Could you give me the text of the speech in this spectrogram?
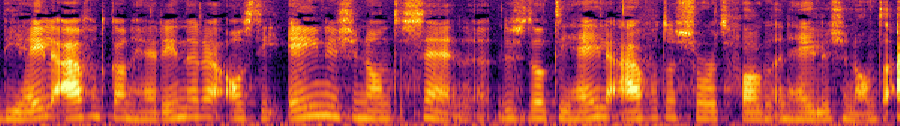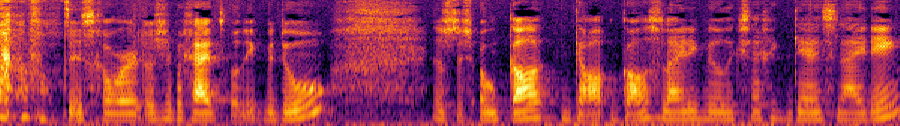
die hele avond kan herinneren als die ene gênante scène. Dus dat die hele avond een soort van een hele gênante avond is geworden. Als je begrijpt wat ik bedoel. Dat is dus ook ga ga gasleiding, wilde ik zeggen, gasleiding.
